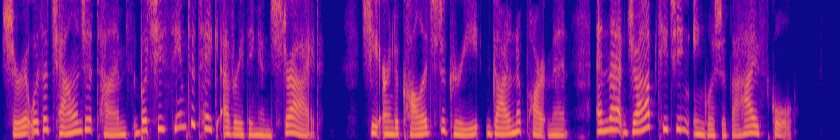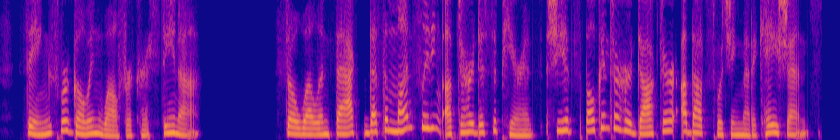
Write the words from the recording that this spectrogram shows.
Sure, it was a challenge at times, but she seemed to take everything in stride. She earned a college degree, got an apartment, and that job teaching English at the high school. Things were going well for Christina. So well, in fact, that the months leading up to her disappearance, she had spoken to her doctor about switching medications.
